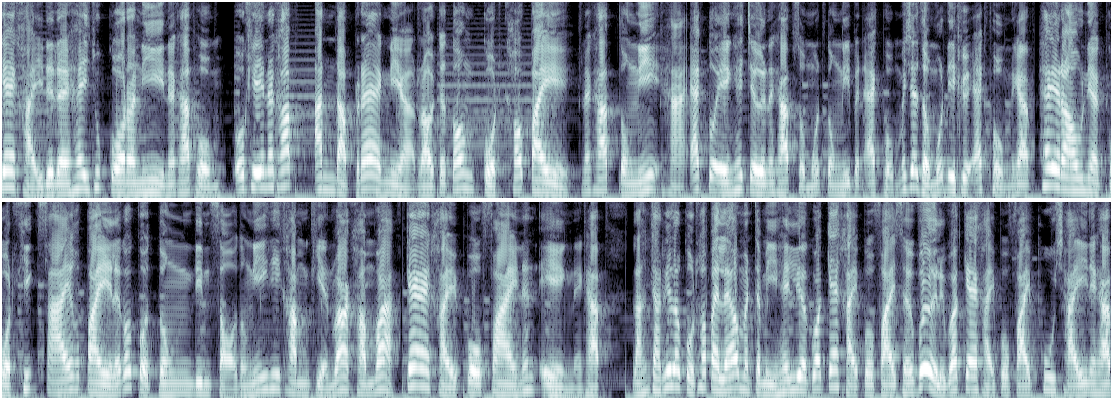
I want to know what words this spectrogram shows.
แก้ไขใด ๆ ให้ทุกกรณีนะครับผม โอเคนะครับ อันดับแรกเนี่ยเราจะต้องกดเข้าไปนะครับ ตรงนี้หาแอคตัวเองให้เจอนะครับ สมมุติตรงนี้เป็นแอคผมไม่ใช่สมมุตินี่คือแอคผมนะครับ ให้เราเนี่ยกดคลิกซ้ายเข้าไป แล้วก็กดตรงดินสอตรงนี้ที่คำเขียนว่าคำว่าแก้ไขโปรไฟล์นั่นเองนะครับหลังจากที่เรากดเข้าไปแล้วมันจะมีให้เลือกว่าแก้ไขโปรไฟล์เซิร์ฟเวอร์หรือว่าแก้ไขโปรไฟล์ผู้ใช้นะครับ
